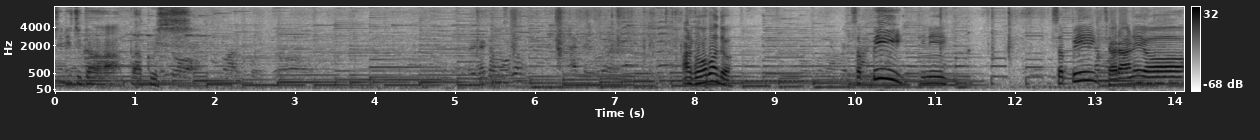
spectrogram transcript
Sini juga bagus. Argo apa tuh? Sepi ini. Sepi jarane yo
